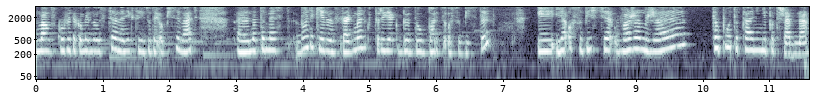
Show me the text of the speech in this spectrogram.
Mam w głowie taką jedną scenę, nie chcę jej tutaj opisywać, natomiast był taki jeden fragment, który jakby był bardzo osobisty i ja osobiście uważam, że to było totalnie niepotrzebne.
